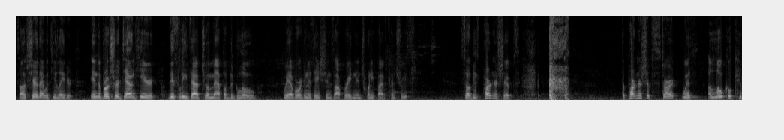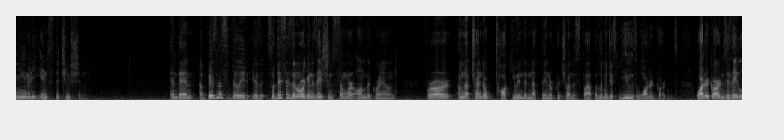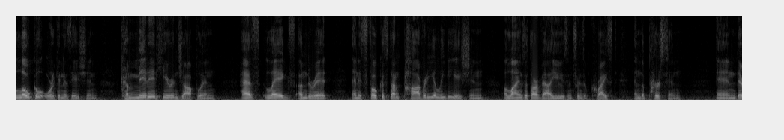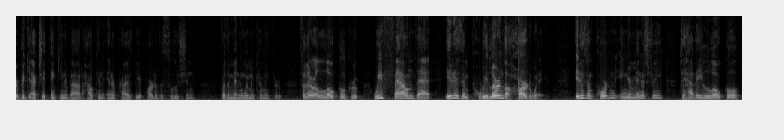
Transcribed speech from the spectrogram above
So I'll share that with you later. In the brochure down here, this leads out to a map of the globe. We have organizations operating in 25 countries. So these partnerships, the partnerships start with a local community institution. And then a business affiliate is, so this is an organization somewhere on the ground for our, I'm not trying to talk you into nothing or put you on the spot, but let me just use Watered Gardens. Watered Gardens is a local organization committed here in Joplin, has legs under it, and is focused on poverty alleviation, aligns with our values in terms of Christ and the person. And they're actually thinking about how can enterprise be a part of the solution for the men and women coming through. So they're a local group. We've found that it is imp- we learned the hard way. It is important in your ministry to have a local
